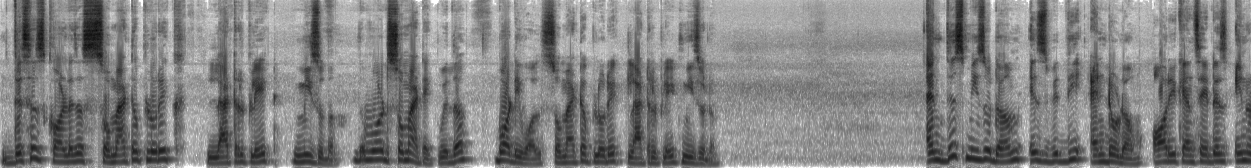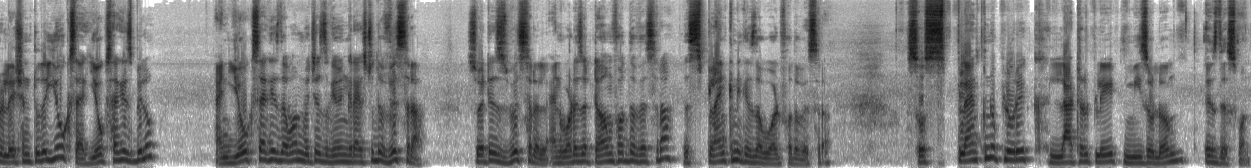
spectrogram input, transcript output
This is called as a somatopleuric lateral plate mesoderm. The word somatic with the body wall, somatopleuric lateral plate mesoderm. And this mesoderm is with the endoderm, or you can say it is in relation to the yolk sac. Yolk sac is below, and yolk sac is the one which is giving rise to the viscera. So it is visceral. And what is the term for the viscera? The splanchnic is the word for the viscera. So splanchnopleural lateral plate mesoderm is this one.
